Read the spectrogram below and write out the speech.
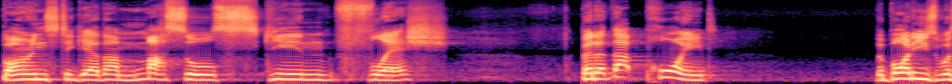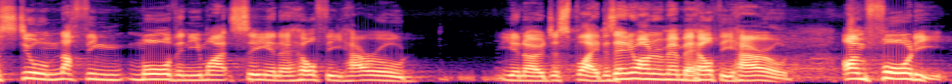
bones together, muscles, skin, flesh. But at that point, the bodies were still nothing more than you might see in a healthy Harold, you know, display. Does anyone remember healthy Harold? I'm 40,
